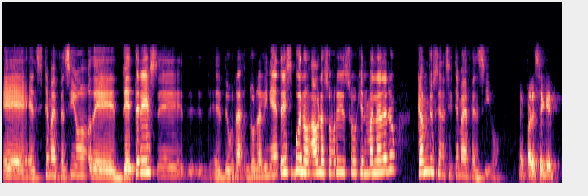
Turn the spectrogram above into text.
eh, el sistema defensivo de, de tres, de, una, de una línea de tres. Bueno, habla sobre eso Germán Lanaro, cambios en el sistema defensivo. Me parece que,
